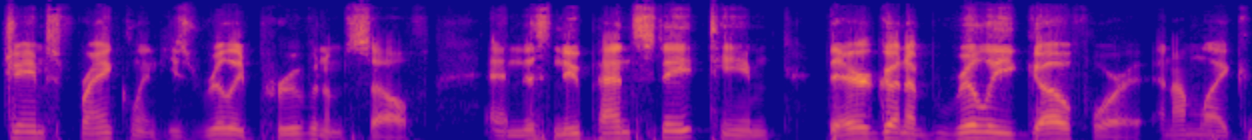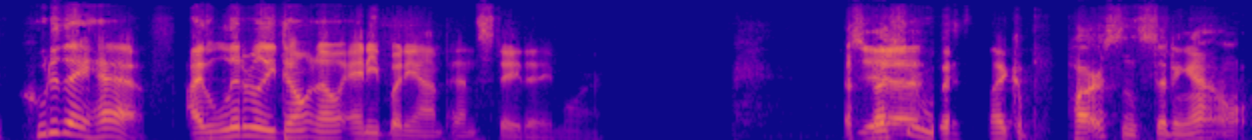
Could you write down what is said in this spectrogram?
James Franklin. He's really proven himself, and this new Penn State team, they're gonna really go for it. And I'm like, who do they have? I literally don't know anybody on Penn State anymore. Especially Yeah. with Micah Parsons sitting out.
